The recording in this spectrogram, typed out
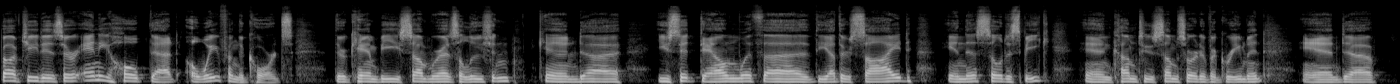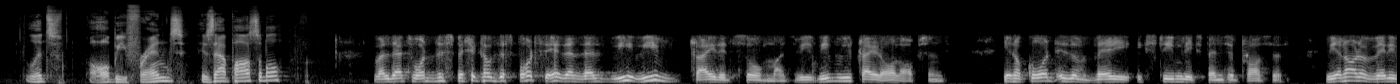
Bhavjit, is there any hope that away from the courts there can be some resolution? Can uh, you sit down with uh, the other side in this, so to speak, and come to some sort of agreement and uh, let's all be friends? Is that possible? Well, that's what the spirit of the sport says, and we we've tried it so much. We we've, we've tried all options. You know, court is a very extremely expensive process. We are not a very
